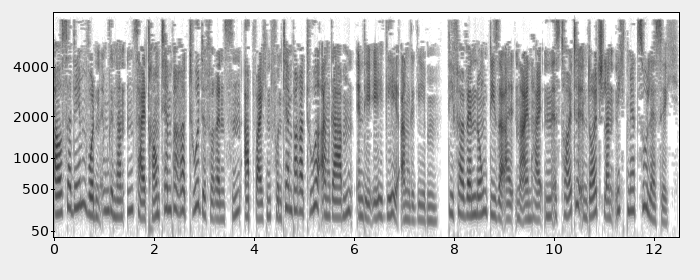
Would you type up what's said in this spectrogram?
Außerdem wurden im genannten Zeitraum Temperaturdifferenzen abweichend von Temperaturangaben in DEG angegeben die Verwendung dieser alten Einheiten ist heute in Deutschland nicht mehr zulässig.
